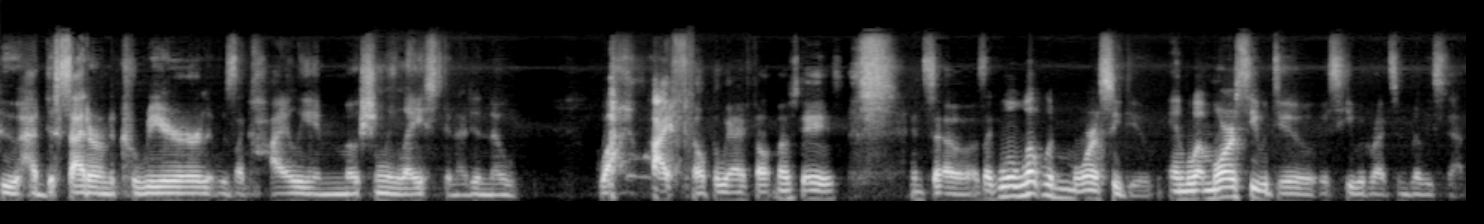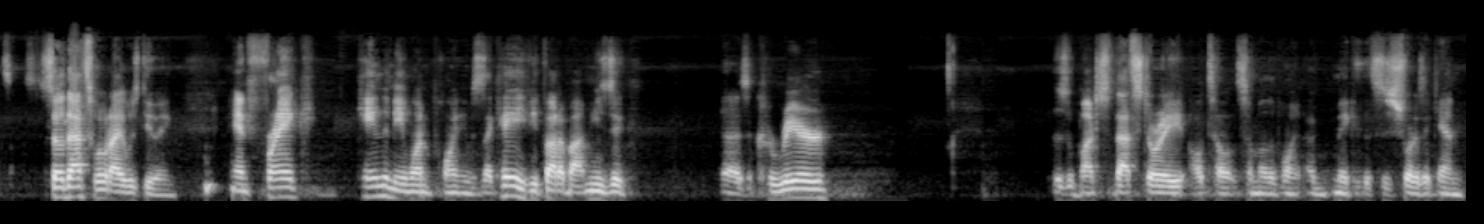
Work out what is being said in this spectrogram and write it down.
who had decided on a career that was like highly emotionally laced and I didn't know why, why I felt the way I felt most days. And so I was like, well, what would Morrissey do? And what Morrissey would do is he would write some really sad songs. So that's what I was doing. And Frank came to me one point. He was like, hey, if you thought about music as a career, there's a bunch of that story. I'll tell it some other point. I'll make this as short as I can.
